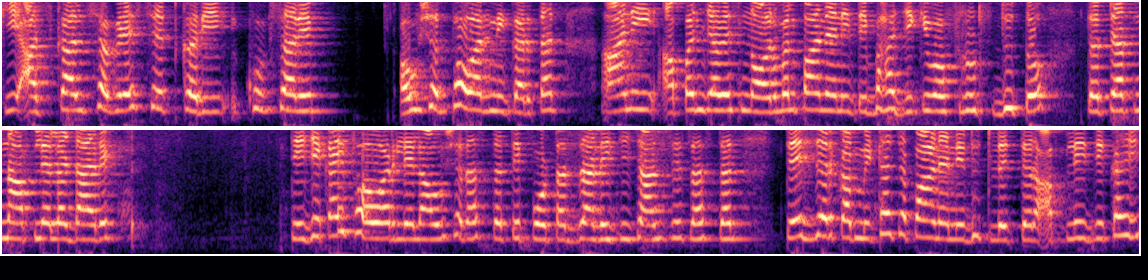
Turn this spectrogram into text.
की आजकाल सगळेच शेतकरी खूप सारे औषध फवारणी करतात आणि आपण ज्यावेळेस नॉर्मल पाण्याने ते भाजी किंवा फ्रुट्स धुतो तर त्यातनं आपल्याला डायरेक्ट ते जे काही फवारलेलं औषध असतं ते पोटात जाण्याचे चान्सेस असतात. तेच जर का मिठाच्या पाण्याने धुतले तर आपले जे काही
